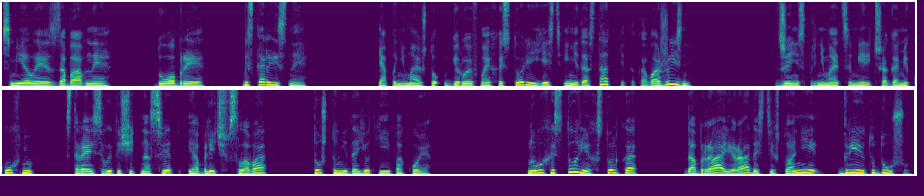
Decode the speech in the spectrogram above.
Смелые, забавные, добрые, бескорыстные. Я понимаю, что у героев моих историй есть и недостатки, такова жизнь». Дженнис принимается мерить шагами кухню, стараясь вытащить на свет и облечь в слова то, что не дает ей покоя но в их историях столько добра и радости, что они греют душу.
